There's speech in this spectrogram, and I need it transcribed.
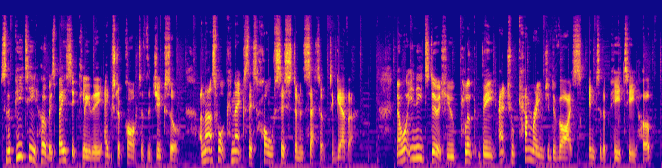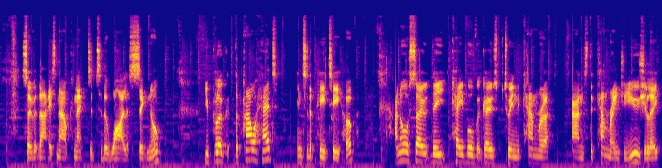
So the PT Hub is basically the extra part of the jigsaw, and that's what connects this whole system and setup together. Now what you need to do is you plug the actual CamRanger device into the PT Hub, so that that is now connected to the wireless signal. You plug the power head into the PT hub and also the cable that goes between the camera and the CamRanger usually,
